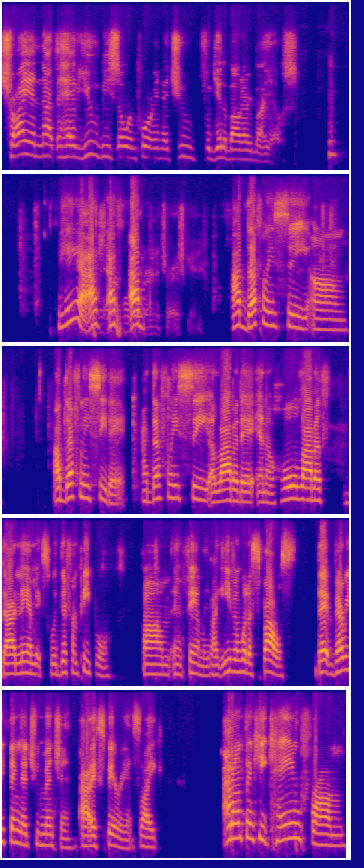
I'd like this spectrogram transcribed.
trying not to have you be so important that you forget about everybody else Yeah, I, I, I, in trash can. I definitely see. Um, I definitely see that. I definitely see a lot of that and a whole lot of dynamics with different people, um, and family. Like even with a spouse, that very thing that you mentioned, I experienced. Like, I don't think he came from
